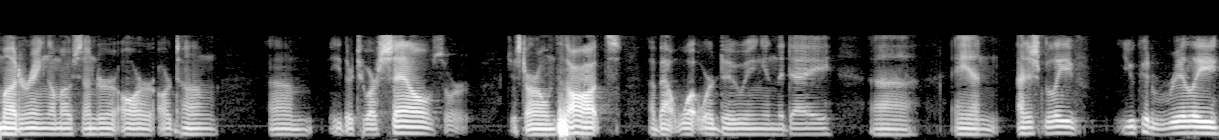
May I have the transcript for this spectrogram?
muttering almost under our our tongue, um, either to ourselves or just our own thoughts about what we're doing in the day. Uh, and I just believe you could really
